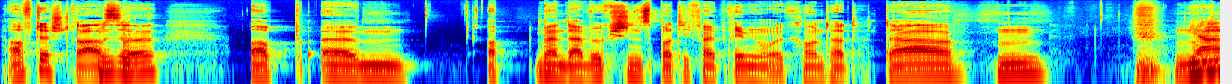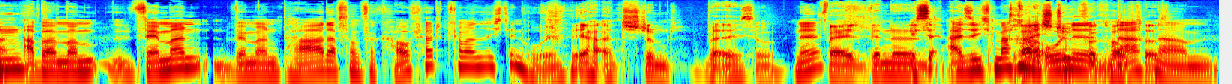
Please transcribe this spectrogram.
auf der Straße, ob, ähm, ob man da wirklich einen Spotify Premium Account hat. Da, hm, Ja, hm. aber man, wenn man, wenn man ein paar davon verkauft hat, kann man sich den holen. ja, das stimmt. Weil, So, ne? weil wenn du, Ich, also ich mache mal ohne verkauft hast. Nachnamen.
